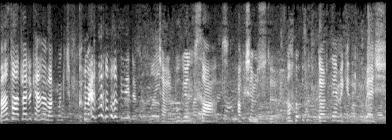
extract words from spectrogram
Ben saatlerce kendime bakmak için bu kameradan alabilirim. Arkadaşlar bugün saat akşamüstü. Dörtte yemek yedik. Beş.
